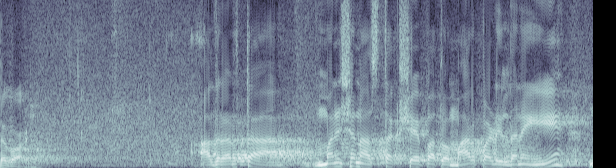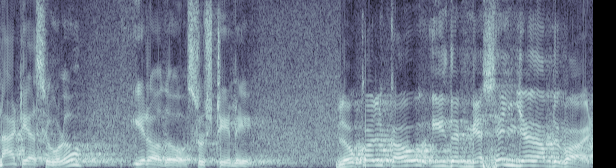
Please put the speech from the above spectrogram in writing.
the God. ಅದರ ಅರ್ಥ ಮನುಷ್ಯನ ಹಸ್ತಕ್ಷೇಪ ಅಥವಾ ಮಾರ್ಪಾಡಿಲ್ದೇ ಈ ನಾಟಿ ಹಸುಗಳು ಇರೋದು ಸೃಷ್ಟಿಯಲ್ಲಿ. Local cow is the messenger of the god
